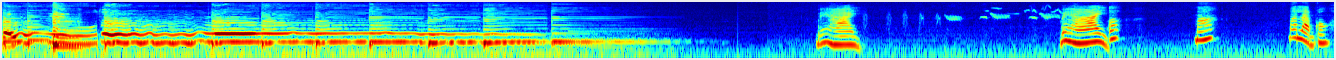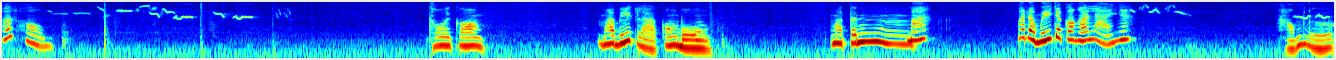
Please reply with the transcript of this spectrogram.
sự yêu thương. Bé hai. Bé hai. Ơ, Má Má làm con hết hồn. Thôi con Má biết là con buồn. Má tính Má Má đồng ý cho con ở lại nha không được.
